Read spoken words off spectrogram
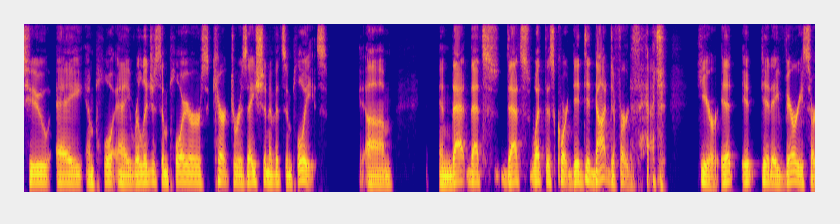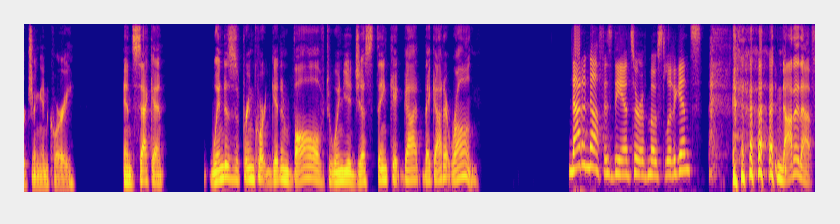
to a employ a religious employer's characterization of its employees. Um, and that that's that's what this court did did not defer to that here. It it did a very searching inquiry. And second, when does the Supreme Court get involved when you just think it got they got it wrong? Not enough is the answer of most litigants. Not enough.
